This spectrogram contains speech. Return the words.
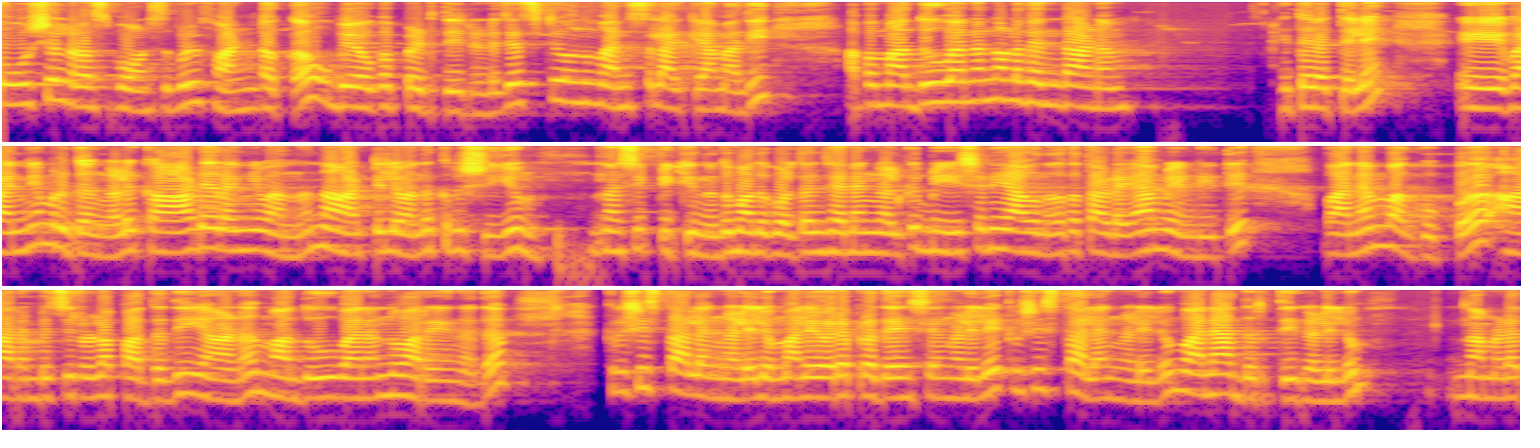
സോഷ്യൽ റെസ്പോൺസിബിൾ ഫണ്ടൊക്കെ ഉപയോഗപ്പെടുത്തിയിട്ടുണ്ട്. ജസ്റ്റ് ഒന്ന് മനസ്സിലാക്കിയാൽ മതി. അപ്പൊ മധുവനം എന്നുള്ളത് എന്താണ്? ഇത്തരത്തിൽ വന്യമൃഗങ്ങൾ കാടിറങ്ങി വന്ന് നാട്ടിൽ വന്ന് കൃഷിയും നശിപ്പിക്കുന്നതും അതുപോലെ തന്നെ ജനങ്ങൾക്ക് ഭീഷണിയാകുന്നതൊക്കെ തടയാൻ വേണ്ടിയിട്ട് വനം വകുപ്പ് ആരംഭിച്ചിട്ടുള്ള പദ്ധതിയാണ് മധുവനം എന്ന് പറയുന്നത്. കൃഷി സ്ഥലങ്ങളിലും മലയോര പ്രദേശങ്ങളിലെ കൃഷി സ്ഥലങ്ങളിലും വന അതിർത്തികളിലും നമ്മുടെ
